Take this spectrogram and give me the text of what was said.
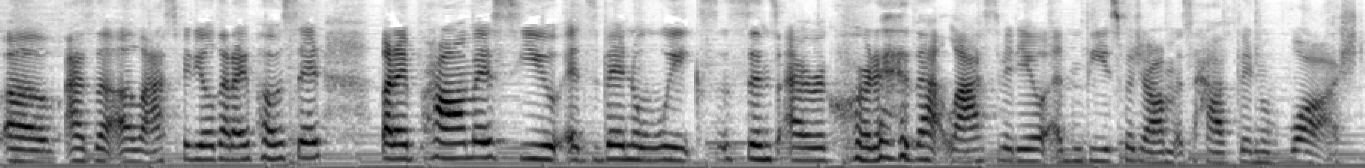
uh, as the uh, last video that I posted but I promise you it's been weeks since I recorded that last video and these pajamas have been washed.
